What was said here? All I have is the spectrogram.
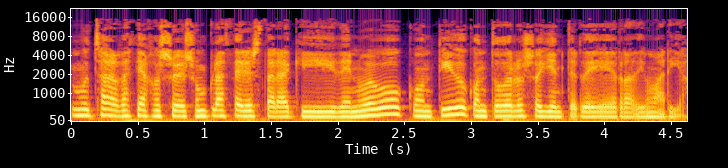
Muchas gracias, José. Es un placer estar aquí de nuevo contigo, con todos los oyentes de Radio María.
